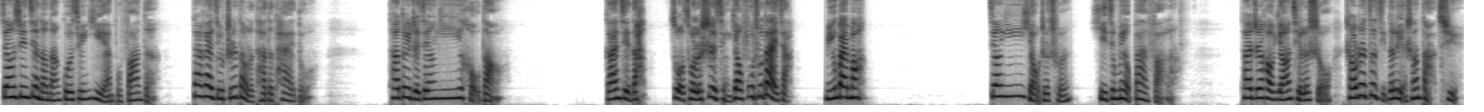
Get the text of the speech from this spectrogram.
江勋见到南国君一言不发的，大概就知道了他的态度。他对着江依依吼道：“赶紧的，做错了事情要付出代价，明白吗？”江依依咬着唇，已经没有办法了。她只好扬起了手，朝着自己的脸上打去。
